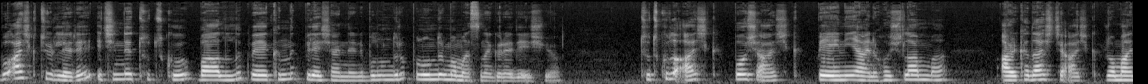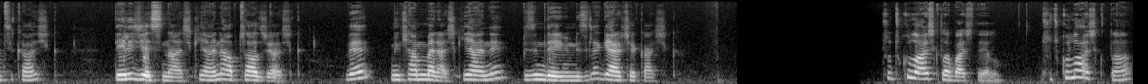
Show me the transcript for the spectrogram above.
Bu aşk türleri içinde tutku, bağlılık ve yakınlık bileşenlerini bulundurup bulundurmamasına göre değişiyor. Tutkulu aşk, boş aşk, beğeni yani hoşlanma, arkadaşça aşk, romantik aşk, delicesine aşk yani aptalca aşk ve mükemmel aşk yani bizim deyimimizle gerçek aşk. Tutkulu aşkla başlayalım. Tutkulu aşkta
